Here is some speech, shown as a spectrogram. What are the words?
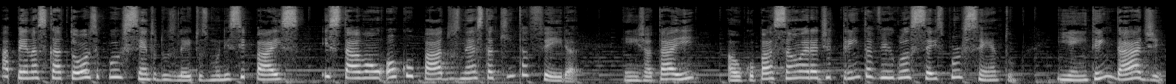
apenas 14% dos leitos municipais estavam ocupados nesta quinta-feira. Em Jataí, a ocupação era de 30,6%. E em Trindade,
